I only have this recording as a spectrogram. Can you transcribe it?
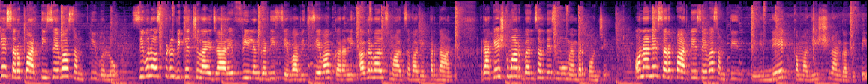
ਵਿਖੇ ਸਰਵ ਭਾਰਤੀ ਸੇਵਾ ਸੰਮਤੀ ਵੱਲੋਂ ਸਿਵਲ ਹਸਪੀਟਲ ਵਿਖੇ ਚਲਾਏ ਜਾ ਰਹੇ ਫ੍ਰੀ ਲੰਗਰ ਦੀ ਸੇਵਾ ਵਿੱਚ ਸੇਵਾ ਕਰਨ ਲਈ ਅਗਰਵਾਲ ਸਮਾਜ ਸਭਾ ਦੇ ਪ੍ਰਧਾਨ ਰਾਕੇਸ਼ ਕੁਮਾਰ ਬੰਸਲ ਤੇ ਸਮੂਹ ਮੈਂਬਰ ਪਹੁੰਚੇ। ਉਹਨਾਂ ਨੇ ਸਰਵ ਭਾਰਤੀ ਸੇਵਾ ਸੰਮਤੀ ਦੇ ਨੇਕ ਕੰਮਾਂ ਦੀ ਸ਼ਲਾਘਾ ਕੀਤੀ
